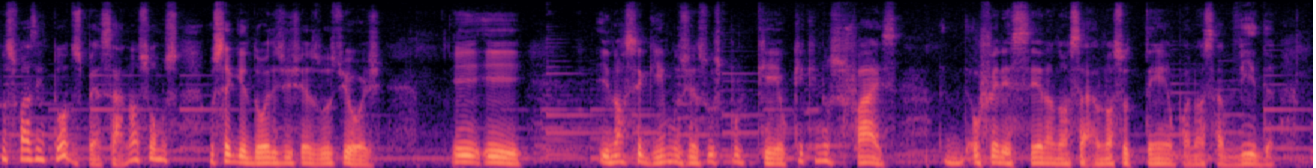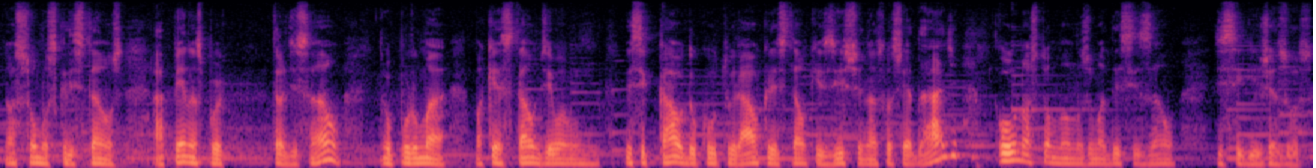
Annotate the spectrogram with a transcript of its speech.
nos fazem todos pensar. Nós somos os seguidores de Jesus de hoje. E, e, e nós seguimos Jesus por quê? O que, que nos faz oferecer a nossa, o nosso tempo, a nossa vida. Nós somos cristãos apenas por tradição ou por uma, uma questão de um, desse caldo cultural cristão que existe na sociedade, ou nós tomamos uma decisão de seguir Jesus.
